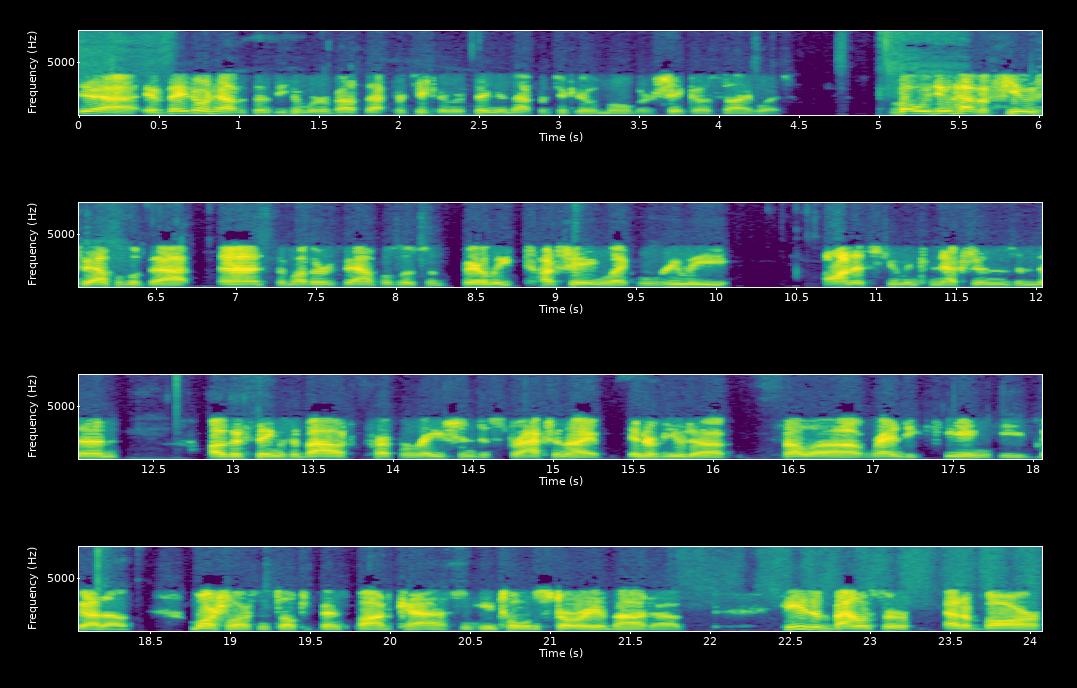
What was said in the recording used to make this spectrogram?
yeah. If they don't have a sense of humor about that particular thing in that particular moment, shit goes sideways. But we do have a few examples of that, and some other examples of some fairly touching, like really honest human connections, and then other things about preparation, distraction. I interviewed a fella, Randy King. He's got a martial arts and self defense podcast, and he told a story about uh, he's a bouncer at a bar,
